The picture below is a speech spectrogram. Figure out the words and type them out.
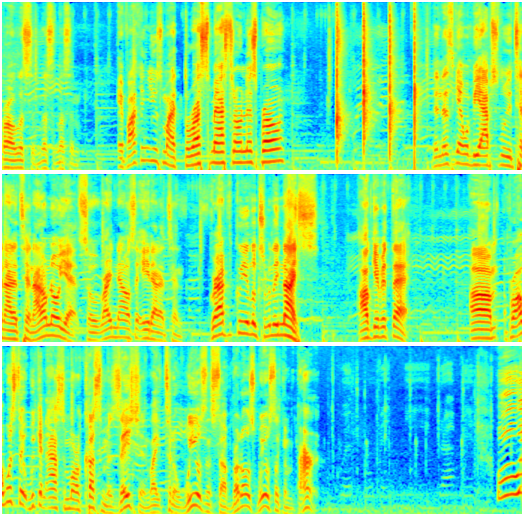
Bro, listen, listen, listen. If I can use my Thrustmaster on this, bro, then this game would be absolutely 10 out of 10. I don't know yet, so right now it's an 8 out of 10. Graphically, it looks really nice. I'll give it that. Um, bro, I wish that we can add some more customization, like to the wheels and stuff, bro. Those wheels looking burnt. Ooh,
